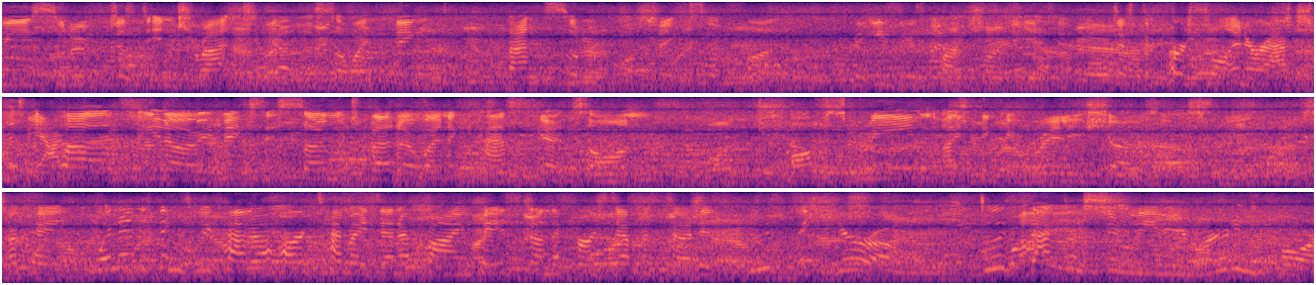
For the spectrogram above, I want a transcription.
we sort of just interact together. So I think that's sort of what makes it fun. The easiest part yeah. just the personal interaction with the. You know, it makes it so much better when a cast gets on off screen. I think it really shows off screen. Okay, one of the things we've had a hard time identifying based on the first episode is who's the hero? Who exactly should we be rooting for?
